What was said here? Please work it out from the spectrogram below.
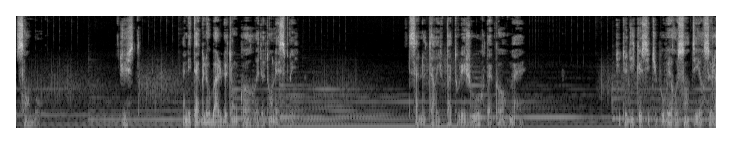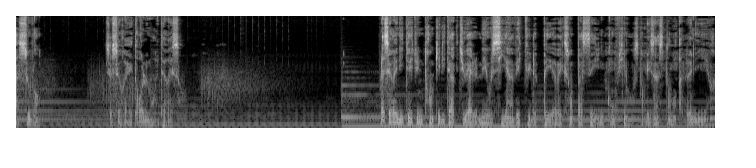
Sans mots. Juste un état global de ton corps et de ton esprit. Ça ne t'arrive pas tous les jours, d'accord, mais tu te dis que si tu pouvais ressentir cela souvent, ce serait drôlement intéressant. La sérénité est une tranquillité actuelle, mais aussi un vécu de paix avec son passé et une confiance dans les instants à venir.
